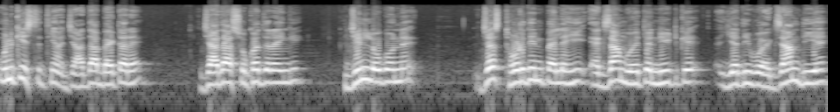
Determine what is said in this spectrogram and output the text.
उनकी स्थितियाँ ज़्यादा बेटर है, ज़्यादा सुखद रहेंगी। जिन लोगों ने जस्ट थोड़े दिन पहले ही एग्ज़ाम हुए थे नीट के, यदि वो एग्ज़ाम दिए,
